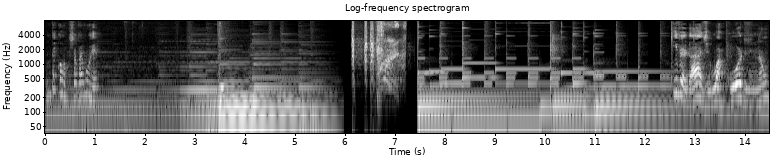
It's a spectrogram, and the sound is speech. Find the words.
Não tem como, a pessoa vai morrer. Em verdade, o acordo de não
